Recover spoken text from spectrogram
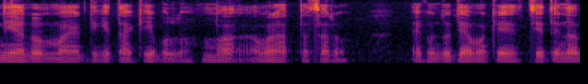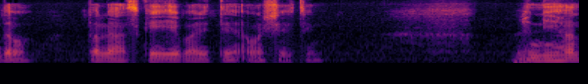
নিহান ওর মায়ের দিকে তাকিয়ে বলল, মা, আমার হাতটা ছাড়ো। এখন যদি আমাকে যেতে না দাও, তাহলে আজকে এ বাড়িতে আমার শেষ দিন। নিহান,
